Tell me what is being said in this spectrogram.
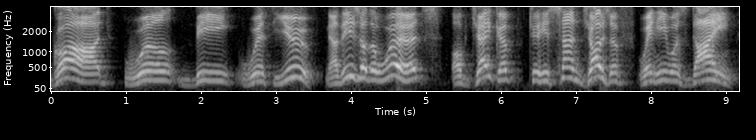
God will be with you. Now, these are the words of Jacob to his son Joseph when he was dying.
